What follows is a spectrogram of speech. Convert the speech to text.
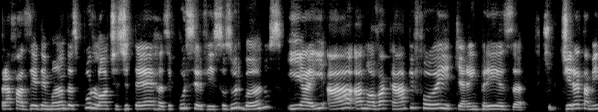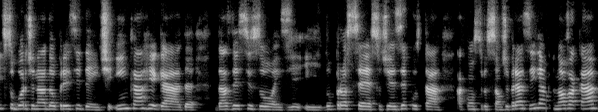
para fazer demandas por lotes de terras e por serviços urbanos. E aí a, a nova CAP foi, que era a empresa diretamente subordinada ao presidente, encarregada das decisões e, e, do processo de executar a construção de Brasília, Nova Cap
